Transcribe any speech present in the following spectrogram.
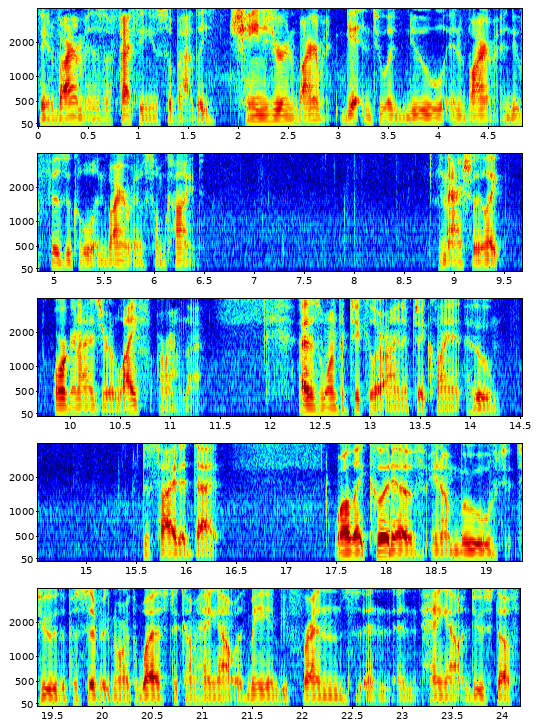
the environment is affecting you so badly, change your environment. Get into a new environment, a new physical environment of some kind. And actually like organize your life around that. I had this one particular INFJ client who decided that well they could have you know moved to the Pacific Northwest to come hang out with me and be friends and and hang out and do stuff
